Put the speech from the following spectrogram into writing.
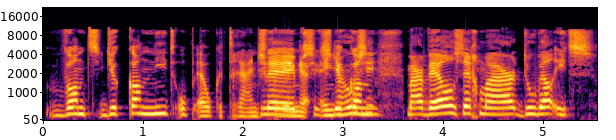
Want je kan niet op elke trein springen. Nee, precies. En je kan... Je, maar wel, zeg maar, doe wel iets.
